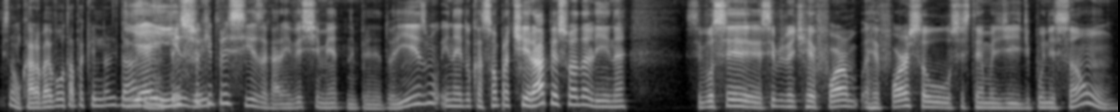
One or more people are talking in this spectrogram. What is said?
Senão o cara vai voltar para criminalidade. E é isso que jeito. precisa, cara. Investimento no empreendedorismo e na educação para tirar a pessoa dali, né? Se você simplesmente reforma, reforça o sistema de, de punição,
